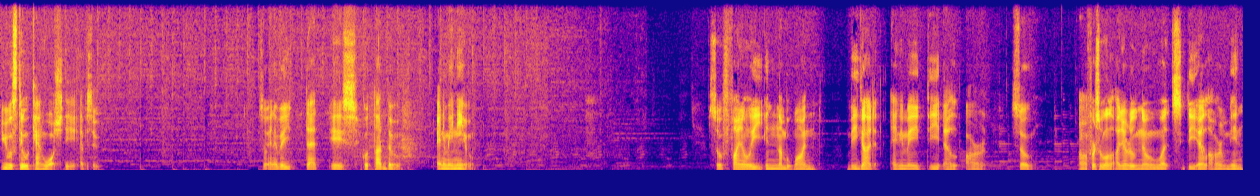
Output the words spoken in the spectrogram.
you will still can watch the episode so anyway that is Gotardo Anime Neo so finally in number one we got anime DLR so uh, first of all, I don't really know what DLR mean,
